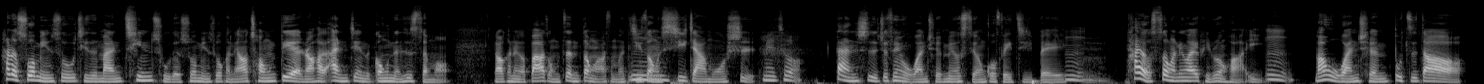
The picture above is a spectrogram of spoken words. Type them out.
它的说明书其实蛮清楚的，说明说可能要充电，然后它的按键的功能是什么，然后可能有八种震动啊，什么几种吸夹模式。嗯、没错。但是就是因为我完全没有使用过飞机杯，嗯，它有送了另外一瓶润滑液，嗯，然后我完全不知道，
